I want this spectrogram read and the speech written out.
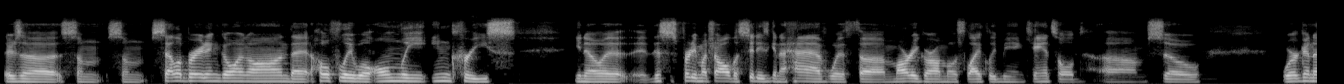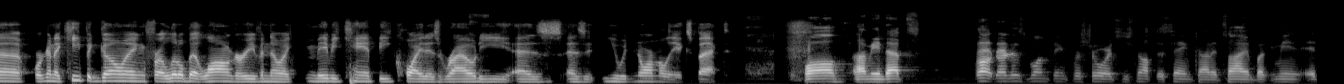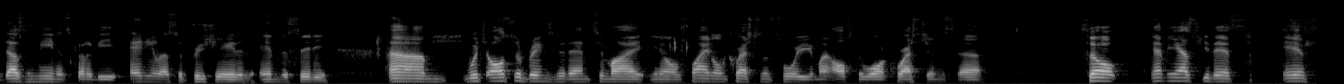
there's a some some celebrating going on that hopefully will only increase you know, uh, this is pretty much all the city's going to have with uh, Mardi Gras most likely being canceled. Um, so we're gonna we're gonna keep it going for a little bit longer, even though it maybe can't be quite as rowdy as as it, you would normally expect. Well, I mean that's that, that is one thing for sure. It's just not the same kind of time, but I mean it doesn't mean it's going to be any less appreciated in the city. Um, which also brings me then to my, you know, final questions for you, my off the wall questions. Uh, so let me ask you this: If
